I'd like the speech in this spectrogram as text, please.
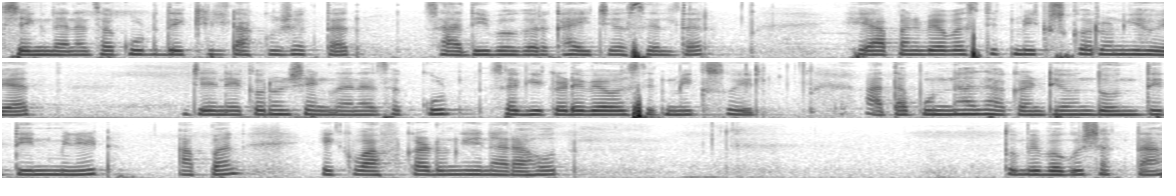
शेंगदाण्याचा कूट देखील टाकू शकतात. साधी भगर खायची असेल तर. हे आपण व्यवस्थित मिक्स करून घेऊयात. जेणेकरून शेंगदाण्याचं कूट सगळीकडे व्यवस्थित मिक्स होईल. आता पुन्हा झाकण ठेवून दोन ते तीन मिनिट आपण एक वाफ काढून घेणार आहोत. तुम्ही बघू शकता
